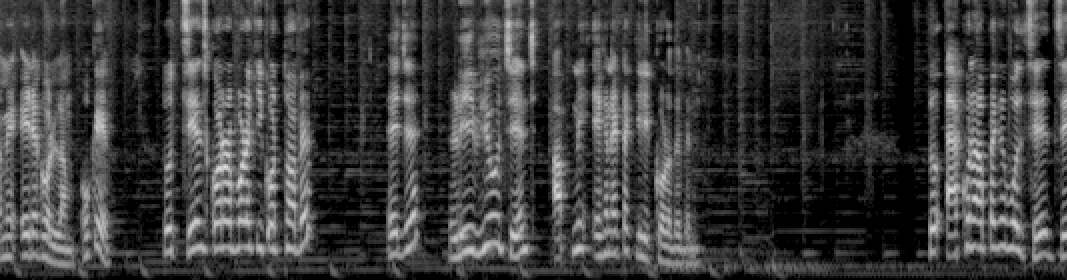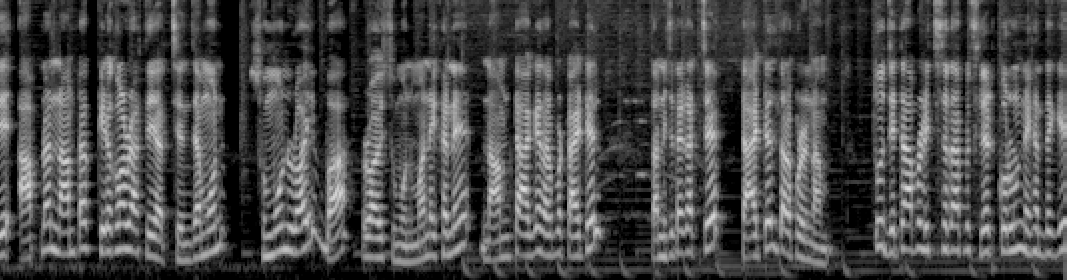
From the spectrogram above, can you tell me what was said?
আমি এটা করলাম ওকে তো চেঞ্জ করার পরে কি করতে হবে? এই যে রিভিউ চেঞ্জ আপনি এখানে একটা ক্লিক করে দেবেন। তো এখন আপনাকে বলছে যে আপনার নামটা কীরকম রাখতে যাচ্ছেন? যেমন সুমন রয় বা রয় সুমন। মানে এখানে নামটা আগে, তারপর টাইটেল তার নিচে দেখাচ্ছে টাইটেল তারপরে নাম। তো যেটা আপনার ইচ্ছে সেটা আপনি সিলেক্ট করুন এখান থেকে।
